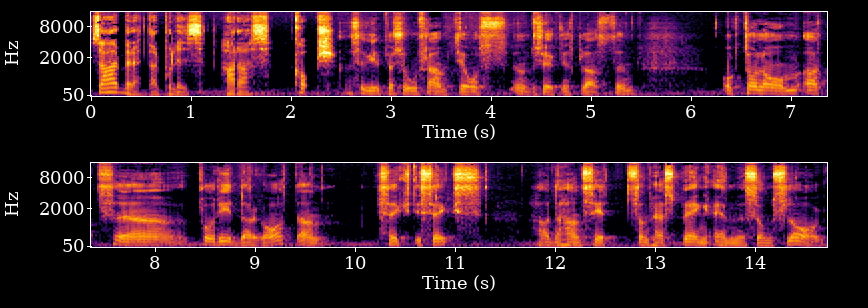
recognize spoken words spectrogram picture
Så här berättar polis Haras Kopsch. en civil person fram till oss, undersökningsplatsen och talade om att eh, på Riddargatan 66 hade han sett sån här sprängämnesomslag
